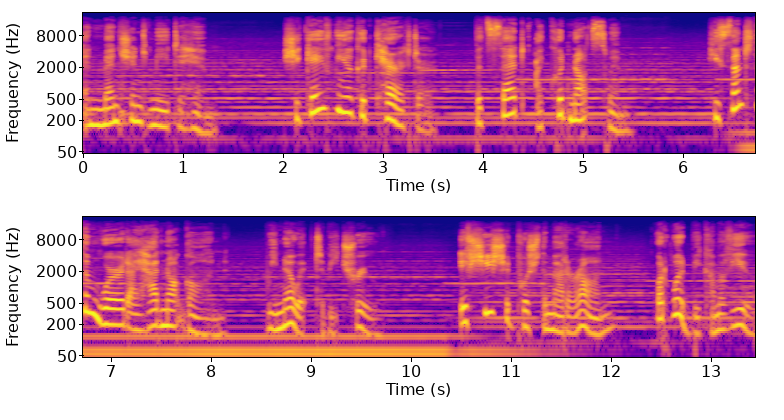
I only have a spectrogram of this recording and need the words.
and mentioned me to him. She gave me a good character, but said I could not swim. He sent them word I had not gone. We know it to be true. If she should push the matter on, what would become of you?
